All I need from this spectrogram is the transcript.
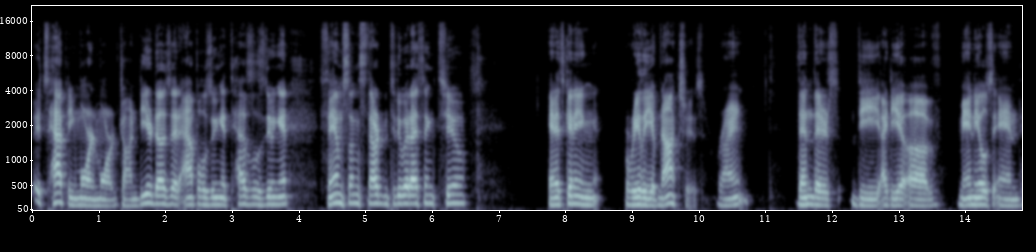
it's happening more and more. John deere does it apple's doing it tesla's doing it samsung's starting to do it i think too. And it's getting really obnoxious right then there's the idea of manuals and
